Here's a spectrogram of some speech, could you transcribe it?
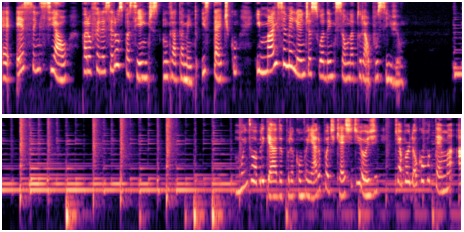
é essencial para oferecer aos pacientes um tratamento estético e mais semelhante à sua dentição natural possível. Muito obrigada por acompanhar o podcast de hoje, que abordou como tema a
